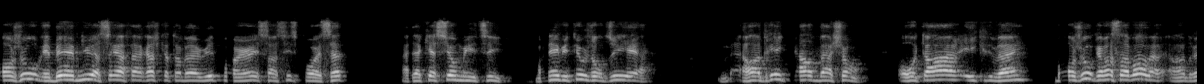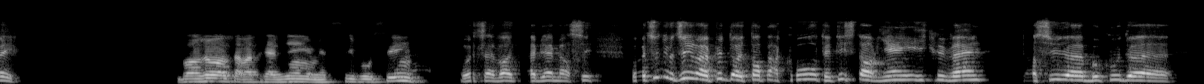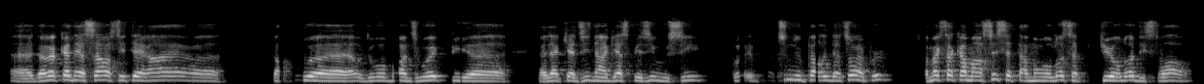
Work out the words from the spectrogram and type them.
Bonjour et bienvenue à CFRH 88.1 et 106.7 à la question métier. Mon invité aujourd'hui est André Carl Vachon, auteur, écrivain. Bonjour, comment ça va, André? Bonjour, ça va très bien. Merci, vous aussi. Oui, ça va très bien, merci. Pourrais-tu nous dire un peu de ton parcours? Tu es historien, écrivain, tu as reçu euh, beaucoup de, euh, de reconnaissances littéraires euh, partout au Nouveau-Brunswick, puis l'Acadie dans Gaspésie aussi. Peux-tu nous parler de ça un peu? Comment ça a commencé cet amour-là, cette piqûre-là d'histoire?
